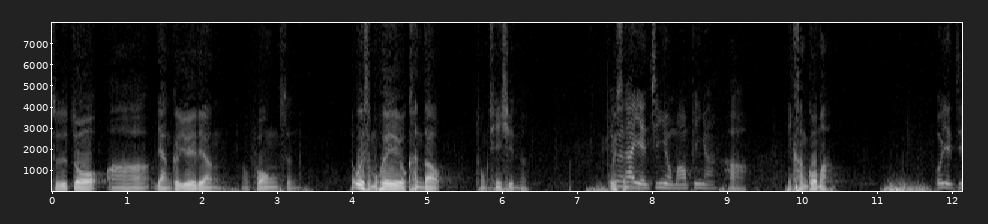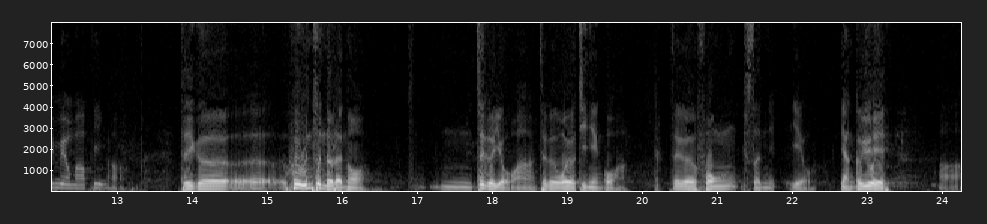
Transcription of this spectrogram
执着啊，两个月亮，风神，为什么会有看到这种情形呢？为什么？因为他眼睛有毛病啊。啊，你看过吗？我眼睛没有毛病。啊，这个呃，会文症的人哦，嗯，这个有啊，这个我有经验过啊。这个风神也也有两个月，啊，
